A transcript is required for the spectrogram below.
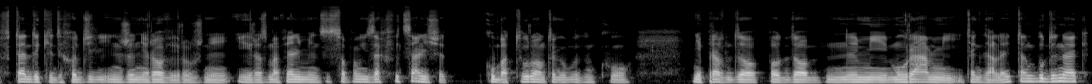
wtedy, kiedy chodzili inżynierowie różni i rozmawiali między sobą i zachwycali się kubaturą tego budynku, nieprawdopodobnymi murami i tak dalej. Ten budynek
